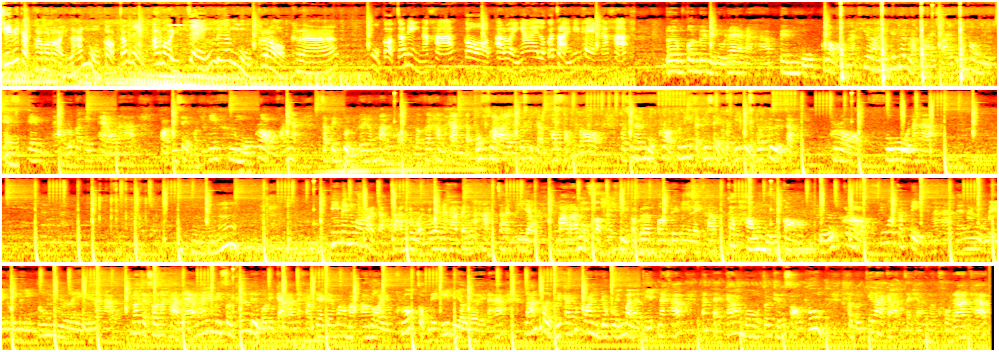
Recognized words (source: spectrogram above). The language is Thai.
ชี้พิกัดความอร่อยร้านหมูกรอบเจ้าเหน่ง อร่อยเจ๋งเรื่องหมูกรอบครับ หมูกรอบเจ้าเหน่งนะคะ กรอบอร่อยง่ายแล้วก็จ่ายไม่แพงนะคะ เริ่มต้นด้วยเมนูแรกนะครับ เป็นหมูกรอบนะ ที่ร้านมีให้เลือกหลากหลายไซส์คุณผู้ชมมี S M L แล้วก็ XL นะฮะความพิเศษของที่นี่คือหมูกรอบของเขาเนี่ยจะเป็นตุ๋นด้วยน้ำมันก่อน แล้วก็ทำการ double fry นะก็คือการทอดสองรอบ เพราะฉะนั้นหมูกรอบที่นี่จะพิเศษกว่าที่อื่นก็คือจะกรอบฟูนะฮะ มีเมนูอร่อยจากจานด่วนด้วยนะคะเป็นอาหารจานเดียว มาร้านหมูกรอบทั้งทีต้องเริ่มต้นด้วยนี่เลยครับกะเพราหมูกรอบหมูกรอบคั่วกะปินะคะและนั่นอีกเมนูหนึ่งต้มทะเลนะคะนอกจากโซนอาหารแล้วนะยังมีโซนเครื่องดื่มบริการนะครับเรียกได้ว่ามาอร่อยครบจบในที่เดียวเลยนะคะร้านเปิดบริการทุกวันยกเว้นวันอาทิตย์นะครับตั้งแต่ 9 โมงจนถึง 2 ทุ่มถนนกีฬาการใจกลางเมืองโคราชครับ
